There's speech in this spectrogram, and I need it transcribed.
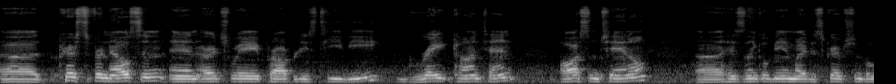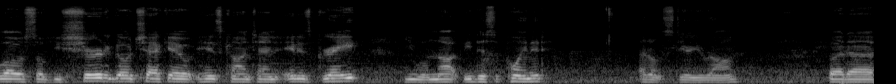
Uh, Christopher Nelson and Archway Properties TV. Great content. Awesome channel. Uh, his link will be in my description below, so be sure to go check out his content. It is great. You will not be disappointed. I don't steer you wrong. But, uh,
